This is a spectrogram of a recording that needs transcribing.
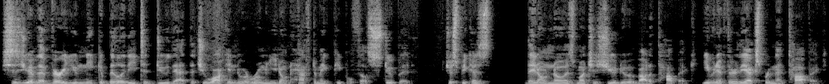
She says, You have that very unique ability to do that, that you walk into a room and you don't have to make people feel stupid just because they don't know as much as you do about a topic, even if they're the expert in that topic.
